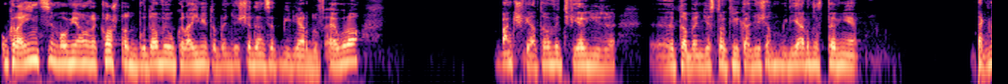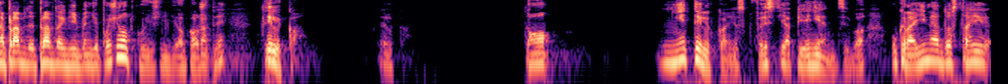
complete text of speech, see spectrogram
Ukraińcy mówią, że koszt odbudowy Ukrainy to będzie 700 miliardów euro. Bank Światowy twierdzi, że e, to będzie sto kilkadziesiąt miliardów, pewnie tak naprawdę prawda gdzieś będzie po środku, jeśli chodzi o koszty, tylko, tylko to nie tylko jest kwestia pieniędzy, bo Ukraina dostaje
